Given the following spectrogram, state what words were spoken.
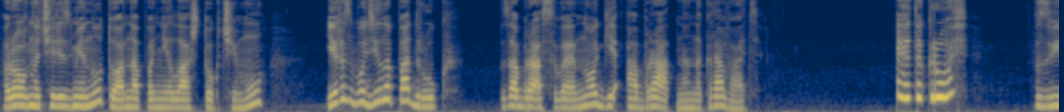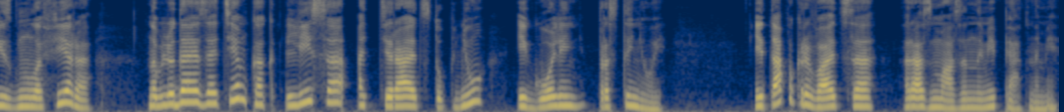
Ровно через минуту она поняла, что к чему, и разбудила подруг, забрасывая ноги обратно на кровать. «Это кровь?» — взвизгнула Фера, наблюдая за тем, как Лиса оттирает ступню и голень простыней. И та покрывается размазанными пятнами.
